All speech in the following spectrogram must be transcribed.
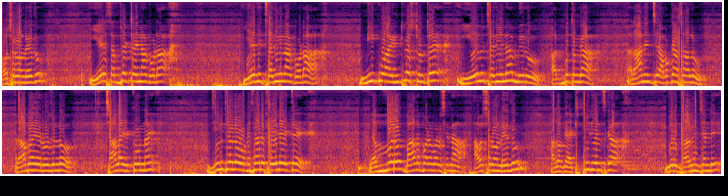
అవసరం లేదు. ఏ సబ్జెక్ట్ అయినా కూడా ఏది చదివినా కూడా మీకు ఆ ఇంట్రెస్ట్ ఉంటే ఏమి చదివినా మీరు అద్భుతంగా రాణించే అవకాశాలు రాబోయే రోజుల్లో చాలా ఎక్కువ ఉన్నాయి. జీవితంలో ఒకసారి ఫెయిల్ అయితే ఎవ్వరూ బాధపడవలసిన అవసరం లేదు. అదొక ఎక్స్పీరియన్స్గా మీరు భావించండి.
